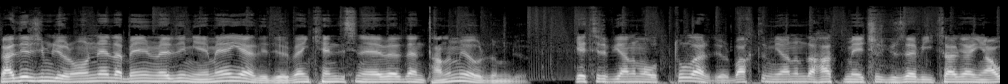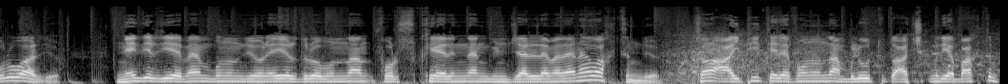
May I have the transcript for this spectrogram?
Kadir'cim diyor Ornella benim verdiğim yemeğe geldi diyor. Ben kendisini evvelden tanımıyordum diyor. Getirip yanıma oturttular diyor. Baktım yanımda hot matcher güzel bir İtalyan yavru var diyor. Nedir diye ben bunun diyor airdrop'undan Foursquare'inden güncellemelerine baktım diyor. Sonra IP telefonundan Bluetooth açık mı diye baktım.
